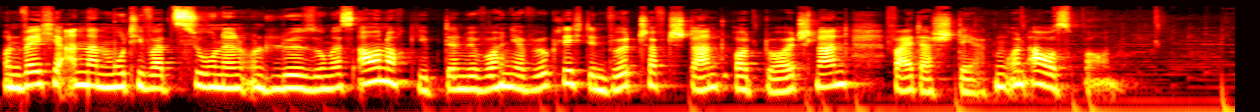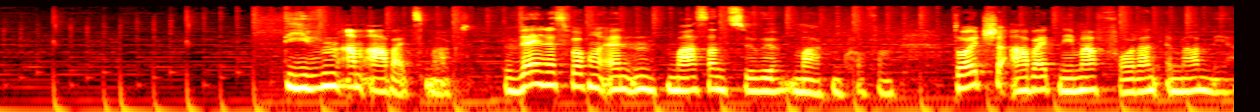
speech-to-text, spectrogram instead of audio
und welche anderen Motivationen und Lösungen es auch noch gibt. Denn wir wollen ja wirklich den Wirtschaftsstandort Deutschland weiter stärken und ausbauen. Dieven am Arbeitsmarkt. Wellnesswochenenden, Maßanzüge, Markenkoffer. Deutsche Arbeitnehmer fordern immer mehr.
